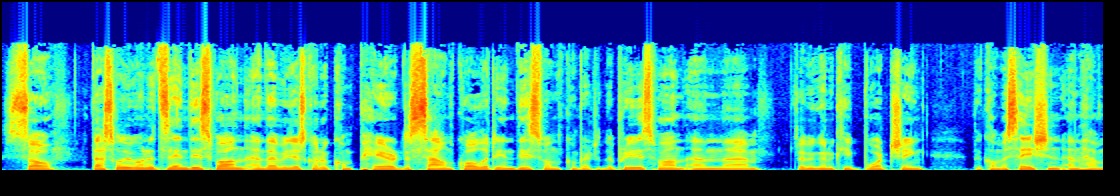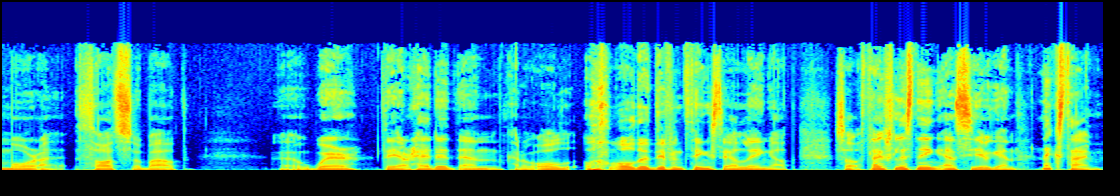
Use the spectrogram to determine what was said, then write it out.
So that's what we wanted to say in this one, and then we're just going to compare the sound quality in this one compared to the previous one, and um, then we're going to keep watching the conversation and have more uh, thoughts about uh, where they are headed and kind of all all the different things they are laying out. So thanks for listening, and see you again next time.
